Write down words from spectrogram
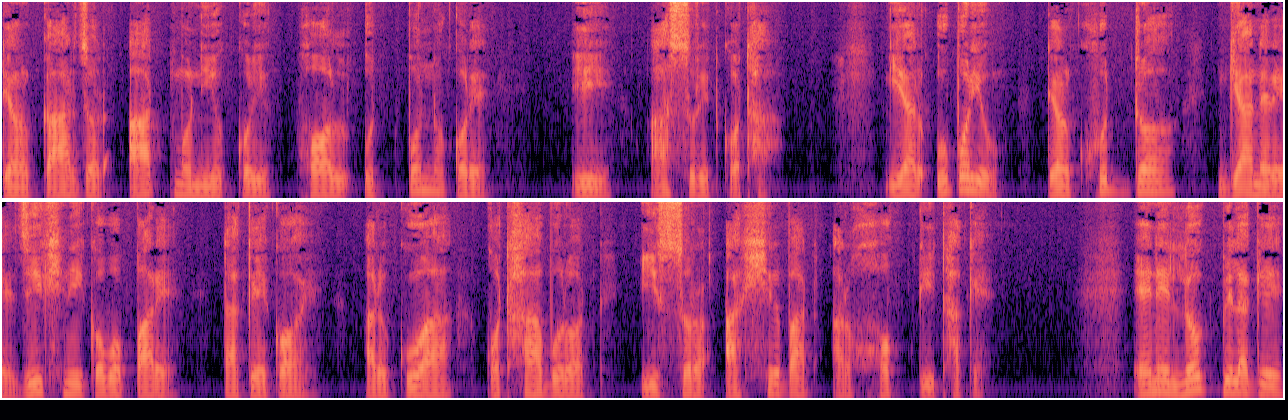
তেওঁৰ কাৰ্যত আত্মনিয়োগ কৰি ফল উৎপন্ন কৰে ই আচৰিত কথা। ইয়াৰ উপৰিও তেওঁৰ ক্ষুদ্ৰ জ্ঞানেৰে যিখিনি ক'ব পাৰে তাকে কয় আৰু কোৱা কথাবোৰত ঈশ্বৰৰ আশীৰ্বাদ আৰু শক্তি থাকে। এনে লোকবিলাকে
